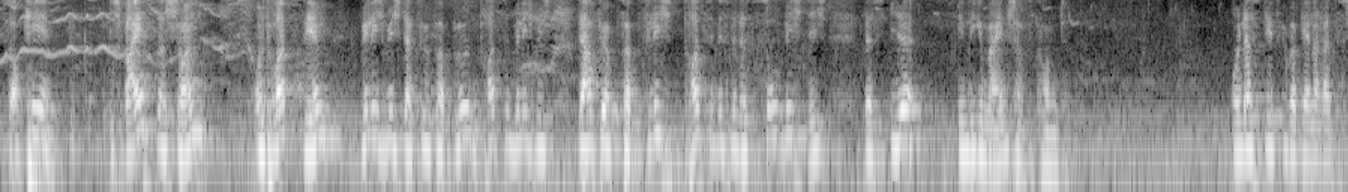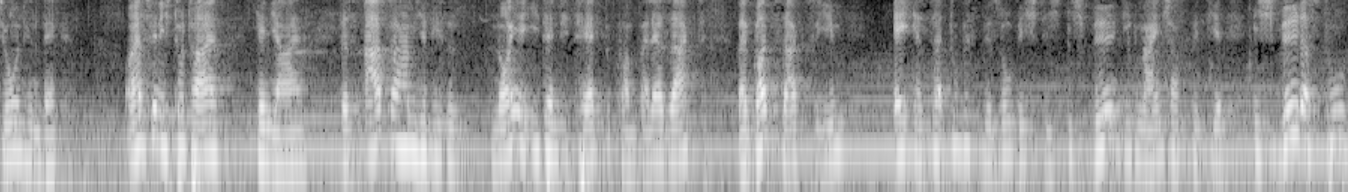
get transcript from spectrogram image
Ist okay. Ich weiß das schon und trotzdem will ich mich dafür verbürgen. Trotzdem will ich mich dafür verpflichten. Trotzdem ist mir das so wichtig, dass ihr in die Gemeinschaft kommt. Und das geht über Generationen hinweg. Und das finde ich total genial, dass Abraham hier diese neue Identität bekommt, weil er sagt, weil Gott sagt zu ihm, ey, du bist mir so wichtig. Ich will die Gemeinschaft mit dir. Ich will, dass du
